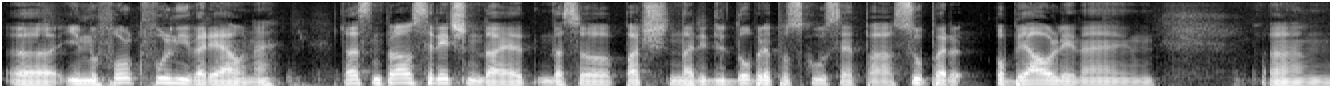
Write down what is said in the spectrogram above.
uh, in mu folk ful ni verjel. ne. Da sem prav srečen, da, je, da so pač naredili dobre poskuse, pa super objavili. Ne, in, um,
